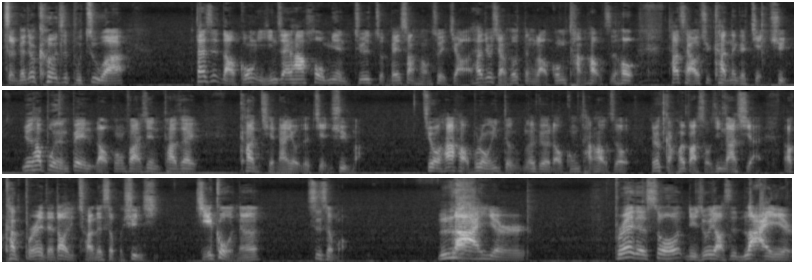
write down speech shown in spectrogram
整个就克制不住啊，但是老公已经在她后面就是准备上床睡觉了，她就想说等老公躺好之后，她才要去看那个简讯，因为她不能被老公发现她在看前男友的简讯嘛。结果她好不容易等那个老公躺好之后，她就赶快把手机拿起来，然后看 Brad 到底传了什么讯息。结果呢，是什么？Liar！Brad 说女主角是 liar，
